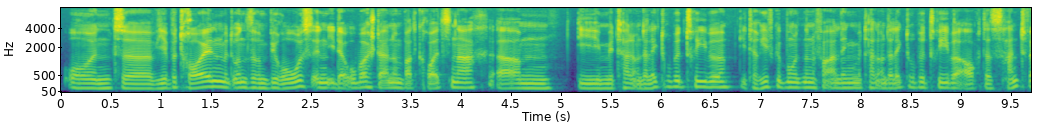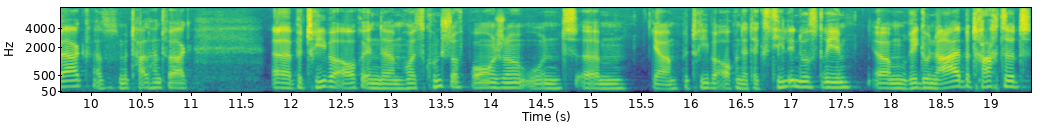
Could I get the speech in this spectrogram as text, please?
Und äh, wir betreuen mit unseren Büros in Ida Oberstein und Bad Kreuznach ähm, die Metall- und Elektrobetriebe, die tarifgebundenen vor allen Dingen Metall- und Elektrobetriebe, auch das Handwerk, also das Metallhandwerk, äh, Betriebe auch in der Holzkunststoffbranche und ähm, ja, Betriebe auch in der Textilindustrie. Ähm, regional betrachtet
